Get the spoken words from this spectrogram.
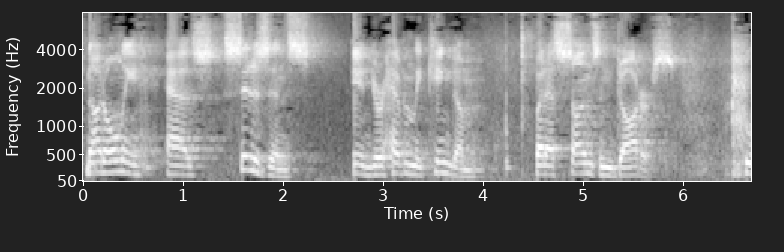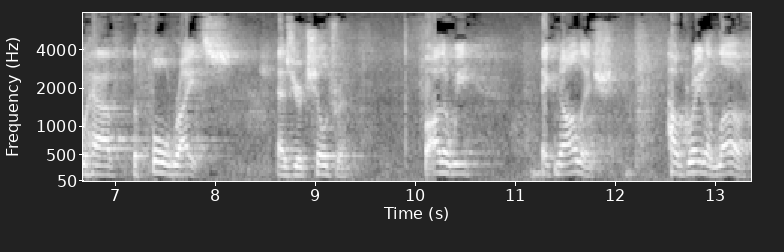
not only as citizens in your heavenly kingdom, but as sons and daughters who have the full rights as your children. Father, we acknowledge how great a love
